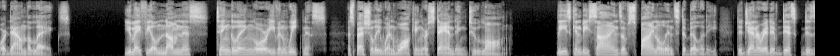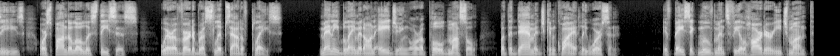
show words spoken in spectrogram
or down the legs. You may feel numbness, tingling, or even weakness, especially when walking or standing too long. These can be signs of spinal instability, degenerative disc disease, or spondylolisthesis, where a vertebra slips out of place. Many blame it on aging or a pulled muscle, but the damage can quietly worsen. If basic movements feel harder each month,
